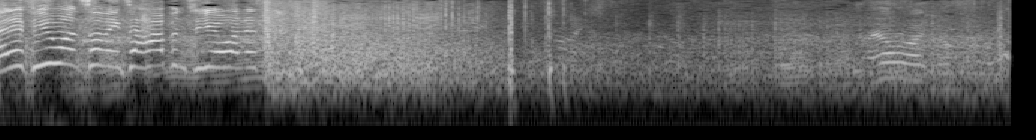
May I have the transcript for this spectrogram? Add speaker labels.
Speaker 1: And if you want something to happen to you on a...
Speaker 2: Hey, all right.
